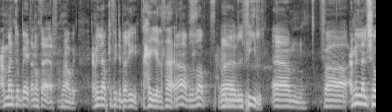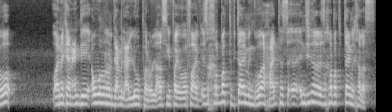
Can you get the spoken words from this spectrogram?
عمانته ببيت أنا وثائر فحماوي عملنا بكافيه دباغي تحية لثائر. آه بالضبط. آه الفيل. فعملنا ال show. وأنا كان عندي أول مرة بدي أعمل على ال looper وال RC 505 إذا خربطت ب timing واحد هسه in general إذا خربطت ب timing خلص.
